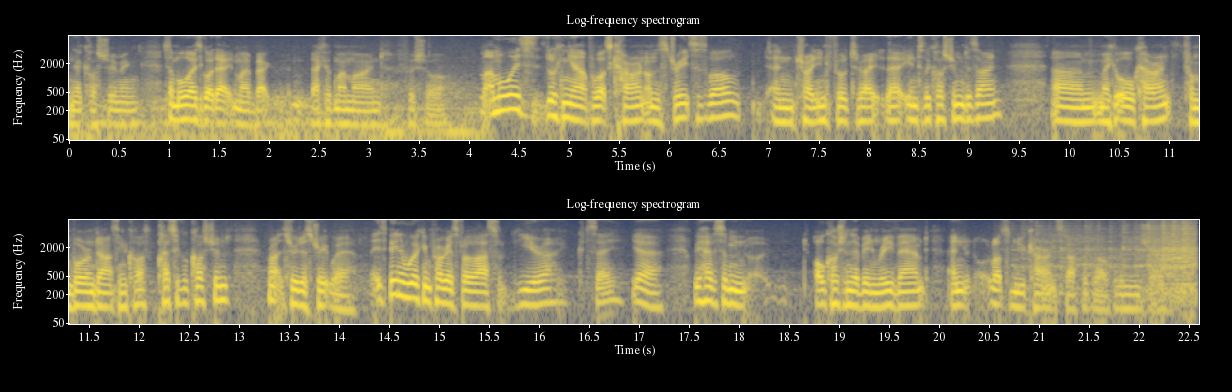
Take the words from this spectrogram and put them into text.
in their costuming. So I'm always got that in my back back of my mind for sure. I'm always looking out for what's current on the streets as well and try and infiltrate that into the costume design, um, make it all current from ballroom dancing classical costumes right through to streetwear. It's been a work in progress for the last year, I could say. Yeah, we have some old costumes that have been revamped and lots of new current stuff as well for the new show.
